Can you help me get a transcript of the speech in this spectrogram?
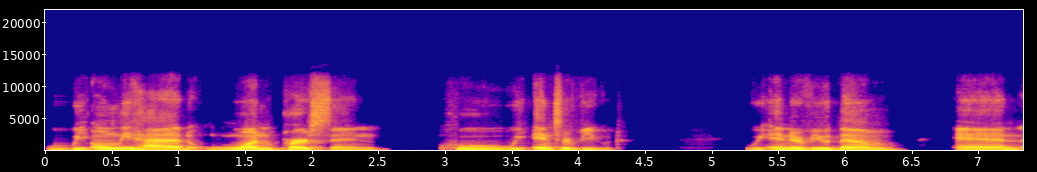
we only had one person who we interviewed. We interviewed them and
